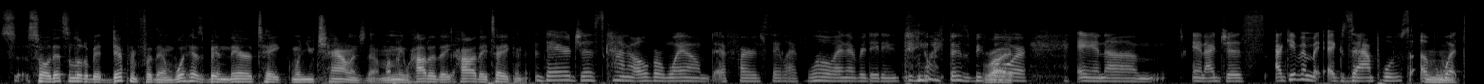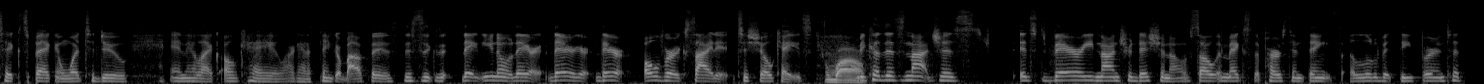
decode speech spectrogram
So, so that's a little bit different for them. What has been their take when you challenge them? I mean, how do they how are they taking it? they're just kind of overwhelmed at first. They're like, "Whoa, I never did anything like this before," and um, and I just I give them examples of Mm-hmm. what to expect and what to do, and they're like, "Okay, well, I got to think about this." This is ex- they, you know, they're they're they're overexcited to showcase. Wow. because it's not just. It's very non-traditional, so it makes the person think a little bit deeper into Mm-hmm.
